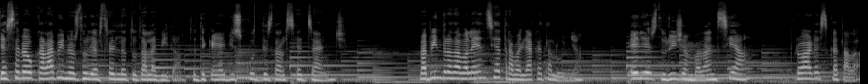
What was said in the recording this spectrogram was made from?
ja sabeu que l'avi no és d'Ullastrell de tota la vida, tot i que ja ha viscut des dels 16 anys. Va vindre de València a treballar a Catalunya. Ell és d'origen valencià, però ara és català.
